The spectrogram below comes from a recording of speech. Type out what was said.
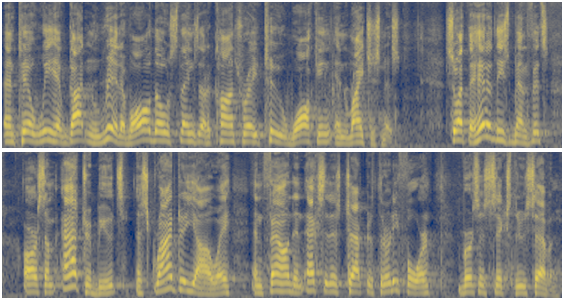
until we have gotten rid of all those things that are contrary to walking in righteousness. So, at the head of these benefits are some attributes ascribed to Yahweh and found in Exodus chapter 34, verses 6 through 7.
